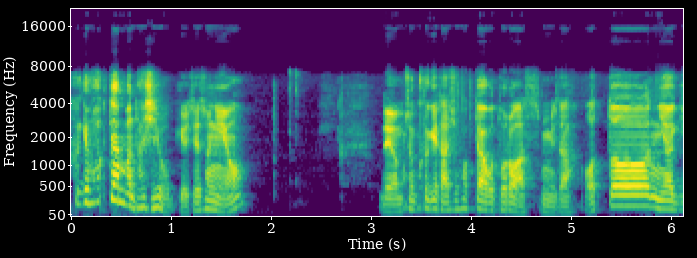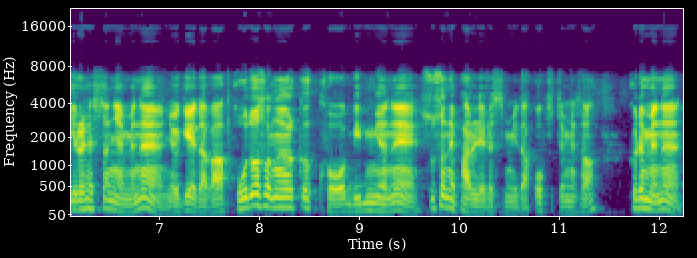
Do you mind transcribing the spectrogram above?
크게 확대 한번 다시 해볼게요. 죄송해요. 네, 엄청 크게 다시 확대하고 돌아왔습니다. 어떤 이야기를 했었냐면은 여기에다가 보조선을 끊고 밑면에 수선의 발을 내렸습니다. 꼭지점에서. 그러면은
